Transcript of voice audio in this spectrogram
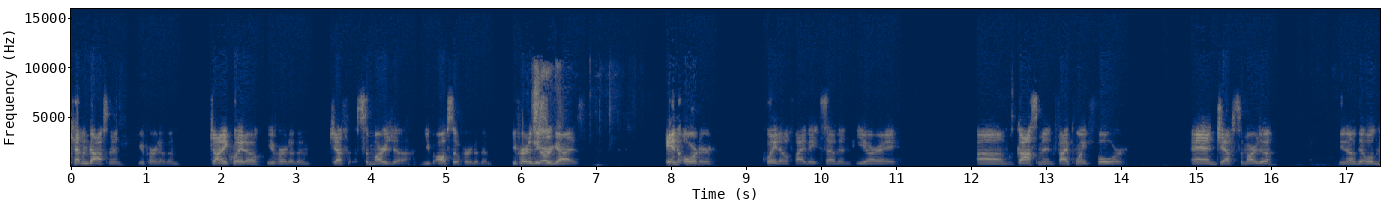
Kevin Gausman. You've heard of him. Johnny Cueto. You've heard of him. Jeff Samardzija. You've also heard of him. You've heard of these Sure. three guys. In order, Cueto, 5.87 ERA. Um, Gausman, 5.4. And Jeff Samardzija, you know, the old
